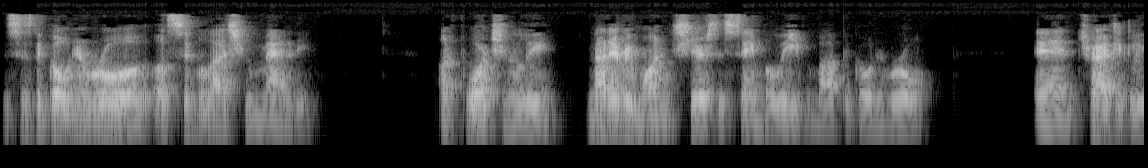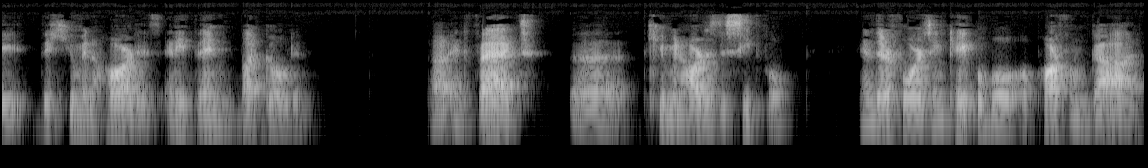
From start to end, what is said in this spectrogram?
This is the golden rule of civilized humanity. Unfortunately, not everyone shares the same belief about the golden rule. And tragically, the human heart is anything but golden. Uh, in fact, uh, the human heart is deceitful and therefore is incapable, apart from God,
